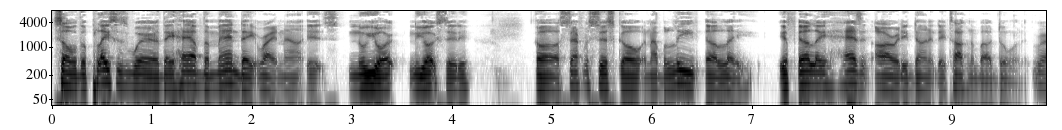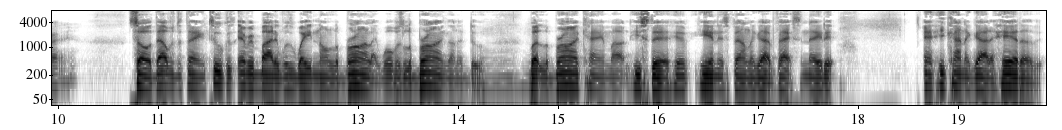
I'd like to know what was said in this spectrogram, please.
So the places where they have the mandate right now it's New York, New York City, uh, San Francisco, and I believe LA. If LA hasn't already done it, they're talking about doing it. Right. So that was the thing too, because everybody was waiting on LeBron. Like, what was LeBron going to do? But LeBron came out and he said he, he and his family got vaccinated, and he kind of got ahead of it.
